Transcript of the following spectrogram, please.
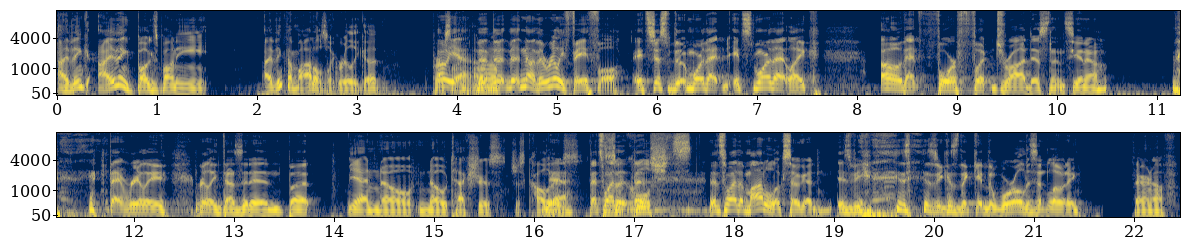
I think I think Bugs Bunny. I think the models look really good. Oh, personally. Oh yeah, they're, they're, no, they're really faithful. It's just more that it's more that like oh that four foot draw distance, you know. that really really does it in, but yeah, no, no textures, just colors. Yeah. That's why the, cool. Sh- that's why the model looks so good. Is because, is because the the world isn't loading. Fair enough.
